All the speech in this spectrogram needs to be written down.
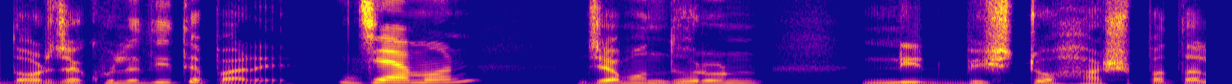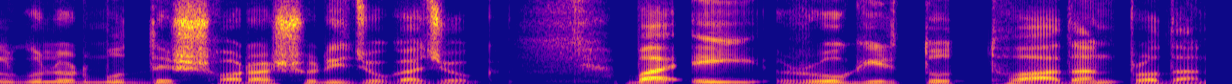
দরজা খুলে দিতে পারে? যেমন? যেমন ধরুন, নির্দিষ্ট হাসপাতালগুলোর মধ্যে সরাসরি যোগাযোগ বা এই রোগীর তথ্য আদান প্রদান,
